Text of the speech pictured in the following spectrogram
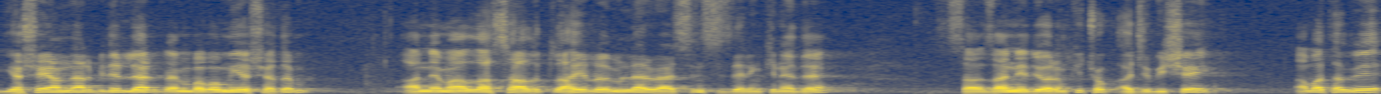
yaşayanlar bilirler. Ben babamı yaşadım. Anneme Allah sağlıklı hayırlı ömürler versin sizlerinkine de. Zannediyorum ki çok acı bir şey. Ama tabii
